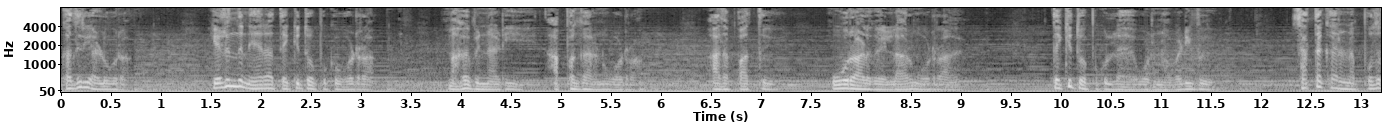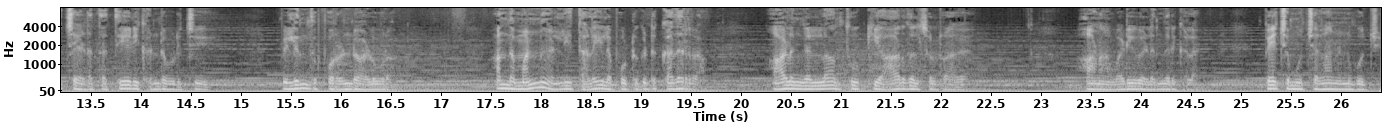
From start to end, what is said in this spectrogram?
கதிரி அழுகுறா. எழுந்து நேராக தெக்கு தோப்புக்கு ஓடுறான் மக பின்னாடி அப்பங்காரனும் ஓடுறான் அதை பார்த்து ஊராளுக எல்லாரும் ஓடுறாங்க. தெக்கு தோப்புக்குள்ளே ஓடின வடிவு சத்தக்காரனை புதைச்ச இடத்த தேடி கண்டுபிடிச்சு விழுந்து புரண்டு அழுகுறான் அந்த மண்ணு அள்ளி தலையில போட்டுக்கிட்டு கதறான். ஆளுங்கள்லாம் தூக்கி ஆறுதல் சொல்றாங்க. ஆனா வடிவு எழுந்திருக்கல. பேச்சு மூச்செல்லாம் நின்று போச்சு.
